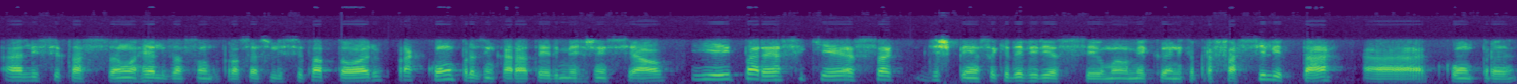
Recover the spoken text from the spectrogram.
a licitação, a realização do processo licitatório para compras em caráter emergencial e parece que essa dispensa, que deveria ser uma mecânica para facilitar a compra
